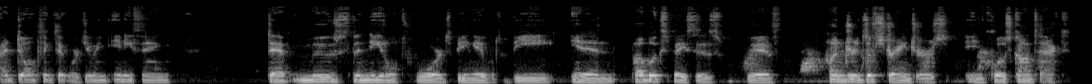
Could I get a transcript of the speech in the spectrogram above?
I don't think that we're doing anything that moves the needle towards being able to be in public spaces with hundreds of strangers in close contact.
